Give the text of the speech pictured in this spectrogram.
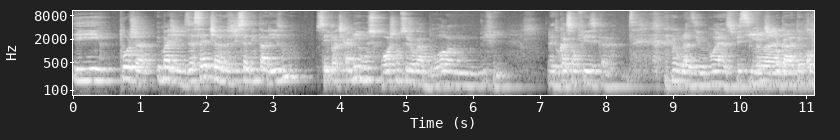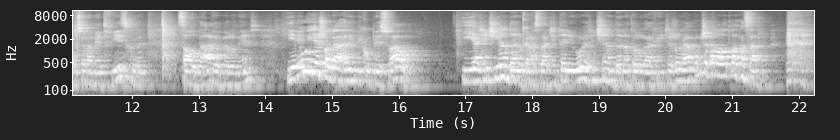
E, poxa, imagine, 17 anos de sedentarismo, sem praticar nenhum esporte, não sei jogar bola, não- enfim. A educação física no Brasil não é suficiente é. para o cara ter um condicionamento físico, né? saudável pelo menos. E eu ia jogar rugby com o pessoal e a gente ia andando, que era uma cidade de interior, a gente ia andando até o lugar que a gente ia jogar, quando chegava lá eu tava cansado.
